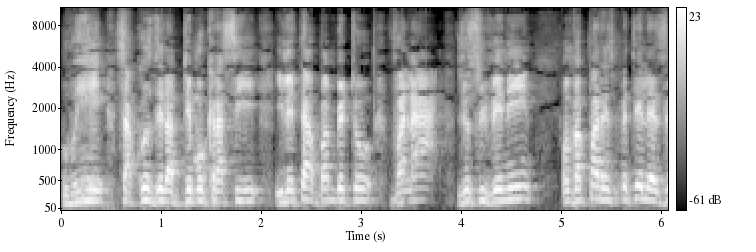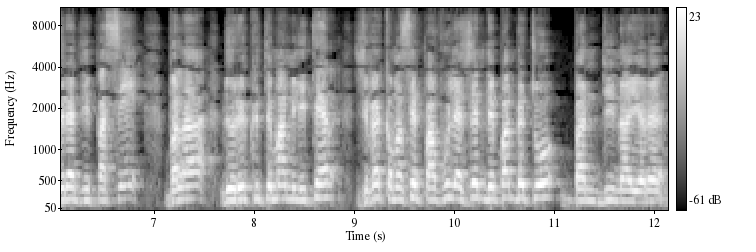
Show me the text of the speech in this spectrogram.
Oui, c'est à cause de la démocratie. Il était à Bambeto. Voilà, je suis venu. On ne va pas respecter les erreurs du passé. Voilà, le recrutement militaire. Je vais commencer par vous, les jeunes de Bambeto. Bandit naïre.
